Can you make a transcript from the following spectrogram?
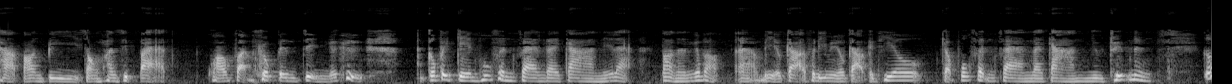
ค่ะ ตอนปี 2018 ความฝันก็เป็นจริงก็คือ ก็ไปเกณฑ์พวกแฟนๆรายการนี่แหละ ตอนนั้นก็แบบอ่ามีโอกาสพอดีมีโอกาสไปเที่ยวกับพวกแฟนๆรายการอยู่ทริปหนึ่งก็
